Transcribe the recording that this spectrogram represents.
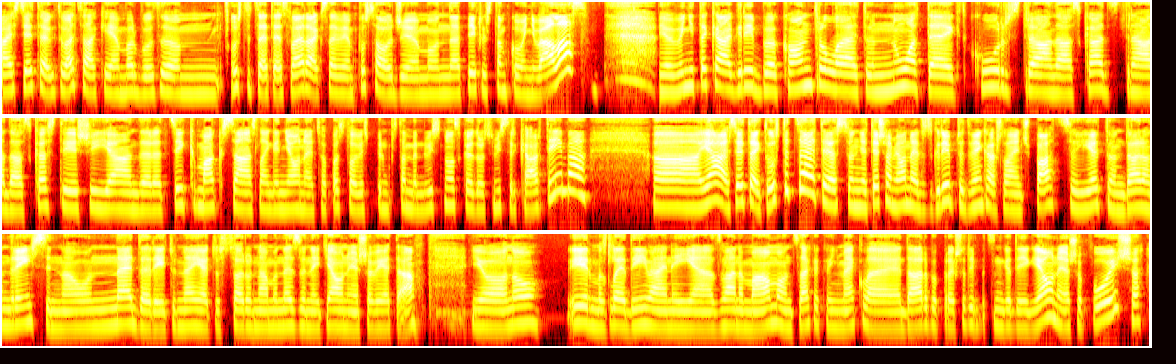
Es ieteiktu vecākiem varbūt um, uzticēties vairāk saviem pusauģiem un piekrist tam, ko viņi vēlās. Jo viņi tā kā grib kontrolēt un noteikt, kur strādās, kad strādās, kas tieši jādara, cik maksās, lai gan jaunieci jau pats to vispirms tam ir viss noskaidrots un viss ir kārtībā. Jā, es ieteiktu uzticēties, un, ja tiešām jaunietis grib, tad vienkārši lai viņš pats iet un dara un risina, un nedarīt, un neiet uz sarunām un nezvanīt jaunieša vietā. Jo, nu, ir mazliet dīvaini, ja zvana mamma un saka, ka viņa meklē darbu priekš 17-gadīga jaunieša puiša,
